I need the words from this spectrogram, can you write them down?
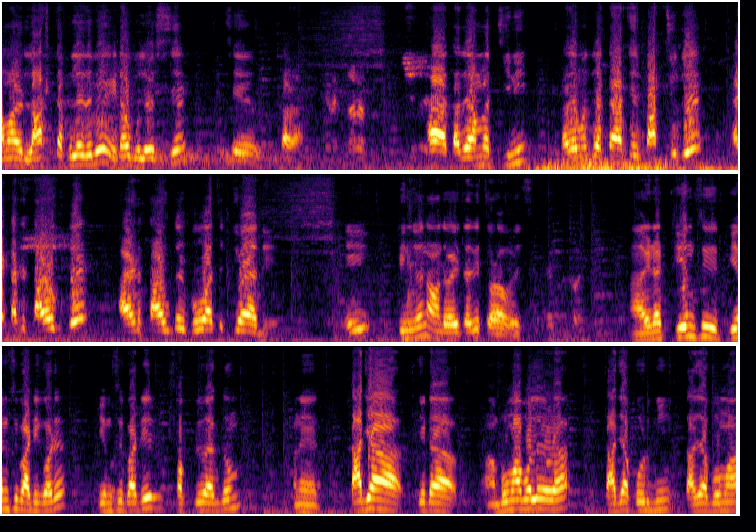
আমার লাশটা ফেলে দেবে, এটাও বলে এসছে সে তারা। হ্যাঁ তাদের আমরা চিনি, তাদের মধ্যে একটা আছে বাচ্চু দে, একটা আছে তারক দে, আর একটা তারকদের বউ আছে জয়া দে। এই তিনজন আমাদের বাড়িতে আজকে চড়া হয়েছে। এটা টিএমসি টিএমসি পার্টি করে, টিএমসি পার্টির সক্রিয় একদম মানে তাজা যেটা বোমা বলে ওরা তাজা কর্মী তাজা বোমা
